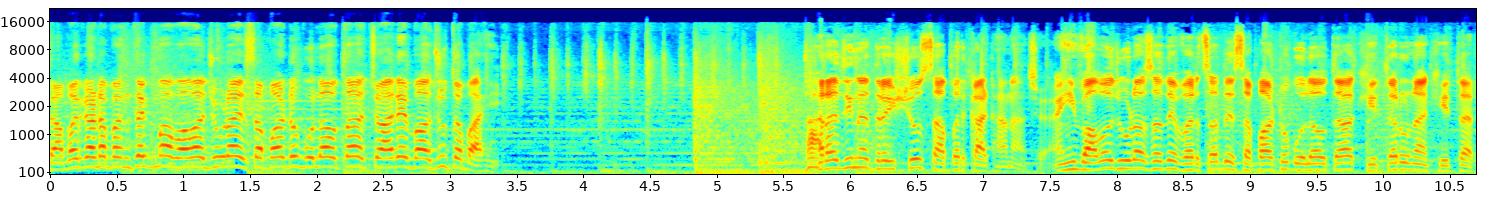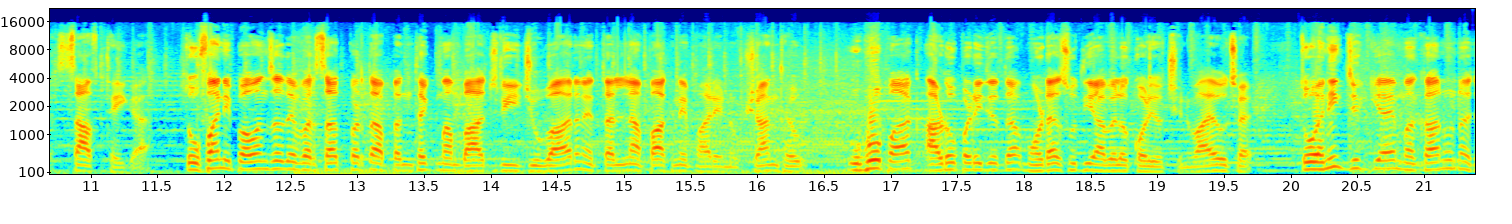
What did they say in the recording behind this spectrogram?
સાબરકાંઠા પંથકમાં વાવાઝોડાએ સપાટો બોલાવતા ચારે બાજુ તબાહી. તારાજીના દ્રશ્યો સાબરકાંઠાના છે. અહીં વાવાઝોડા સાથે વરસાદે સપાટું બોલાવતા ખેતરોના ખેતર સાફ થઈ ગયા. તોફાની પવન સાથે વરસાદ પડતા પંથકમાં બાજરી, જુવાર અને તલના પાકને ભારે નુકસાન થયું. ઊભો પાક આડો પડી જતા મોઢા સુધી આવેલો કોળિયો છીનવાયો છે. તો અનેક જગ્યાએ મકાનોના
